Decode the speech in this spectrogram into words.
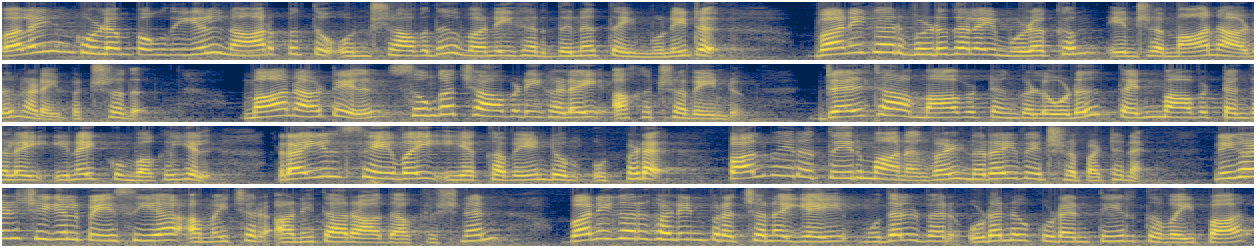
வலையங்குளம் பகுதியில் நாற்பத்தி ஒன்றாவது வணிகர் தினத்தை முன்னிட்டு வணிகர் விடுதலை முழக்கம் என்ற மாநாடு நடைபெற்றது. மாநாட்டில் சுங்கச்சாவடிகளை அகற்ற வேண்டும். டெல்டா மாவட்டங்களோடு தென் மாவட்டங்களை இணைக்கும் வகையில் ரயில் சேவை இயக்க வேண்டும் உட்பட பல்வேறு தீர்மானங்கள் நிறைவேற்றப்பட்டன. நிகழ்ச்சியில் பேசிய அமைச்சர் அனிதா ராதாகிருஷ்ணன் வணிகர்களின் பிரச்சனையை முதல்வர் உடனுக்குடன் தீர்த்து வைப்பார்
